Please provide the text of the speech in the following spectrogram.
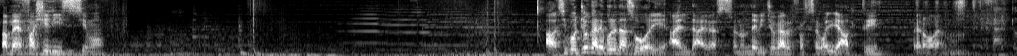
Vabbè, facilissimo. Ah, si può giocare pure da soli a Helldivers, non devi giocare per forza con gli altri, però è. Salto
